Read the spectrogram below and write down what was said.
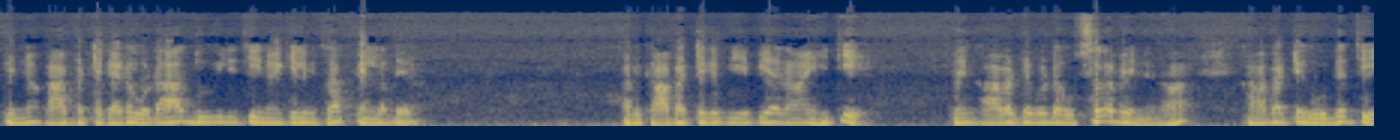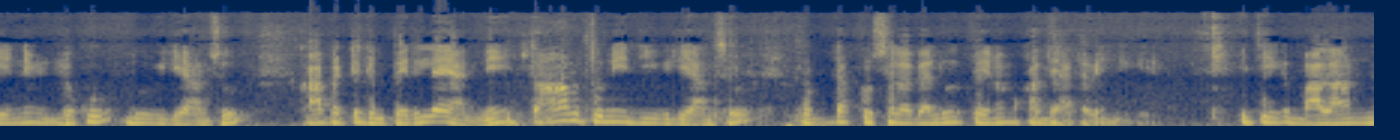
පෙන්නන කාපට් එකට ගොඩාක් දූවිලි තියෙනවා කියලා විතරක් පෙන්නලා දෙනවා. අපි කාපට් එක පිය පියා තමයි හිටියේ. දැන් කාපට් එක පොඩ උස්සලා පෙන්නනවා. කාපට් එක උඩ තියෙන ලොකු දූවිලි අංශු කාපට් එකෙන් පෙරිලා යන්නේ තාම තුනී දීවිලි අංශු පොඩ්ඩක් උස්සලා බැලුවොත් පේනවා මොකද යට වෙන්නේ කියලා. ඉතින් ඒක බලන්න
